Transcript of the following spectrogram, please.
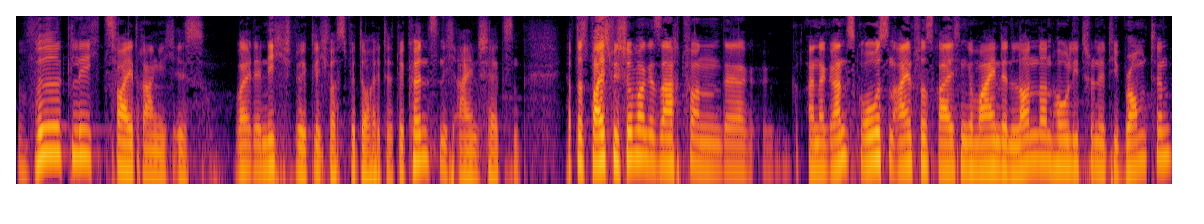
wirklich zweitrangig ist, weil der nicht wirklich was bedeutet. Wir können es nicht einschätzen. Ich habe das Beispiel schon mal gesagt von der, einer ganz großen, einflussreichen Gemeinde in London, Holy Trinity Brompton.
